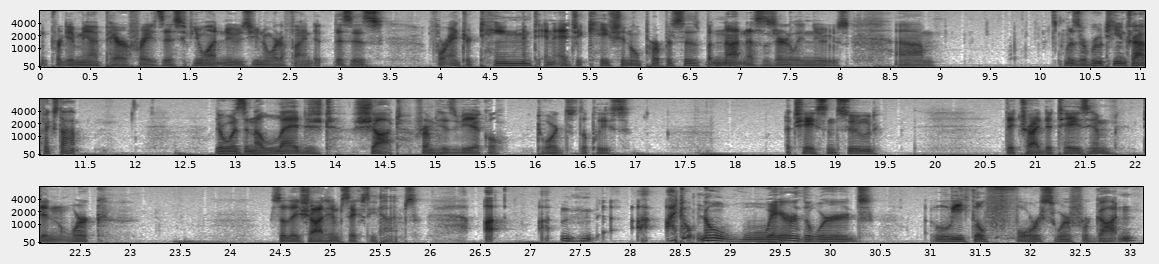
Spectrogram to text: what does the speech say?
forgive me, I paraphrase this. If you want news, you know where to find it. This is for entertainment and educational purposes, but not necessarily news. Um, was a routine traffic stop. There was an alleged shot from his vehicle towards the police. A chase ensued. They tried to tase him, didn't work. So they shot him 60 times. I, I, I don't know where the words lethal force were forgotten,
